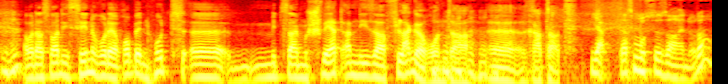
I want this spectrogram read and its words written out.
Mhm. aber das war die Szene, wo der Robin Hood äh, mit seinem Schwert an dieser Flagge runter äh, rattert. Ja, das musste sein, oder?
